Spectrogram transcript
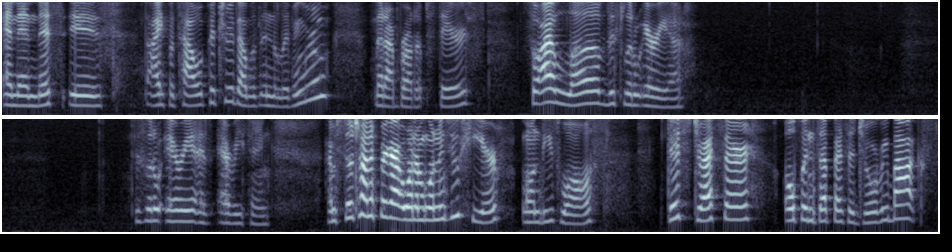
And then this is the Eiffel Tower picture that was in the living room that I brought upstairs. So I love this little area. This little area is everything. I'm still trying to figure out what I'm going to do here on these walls. This dresser opens up as a jewelry box.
